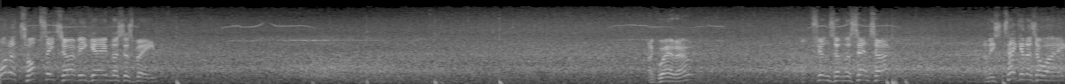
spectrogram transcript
What a topsy-turvy game this has been. Aguero. Options in the centre. And he's taken it away.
